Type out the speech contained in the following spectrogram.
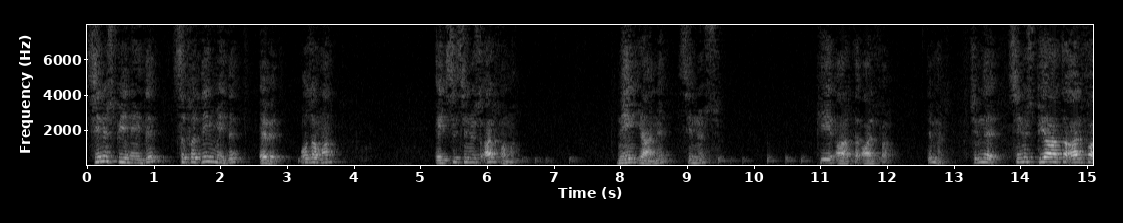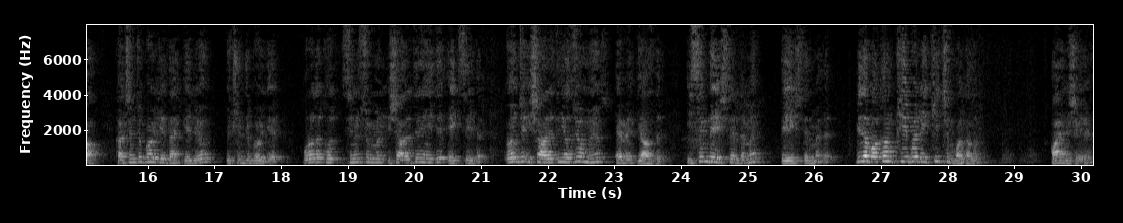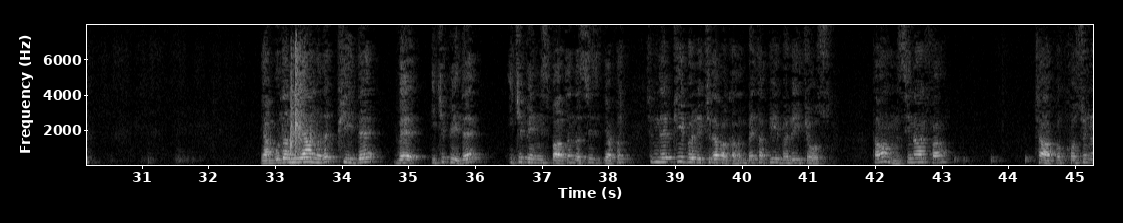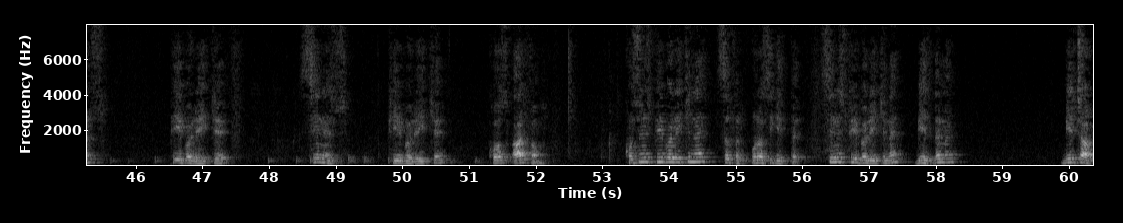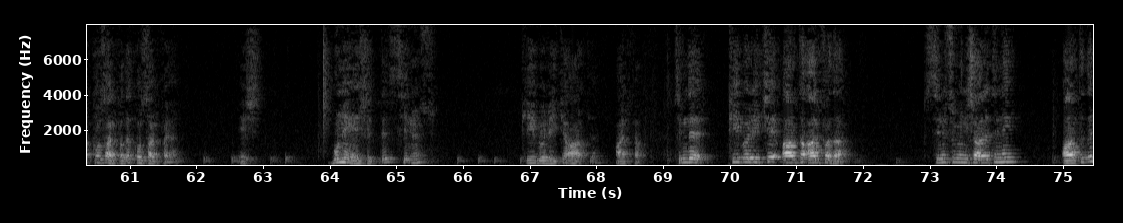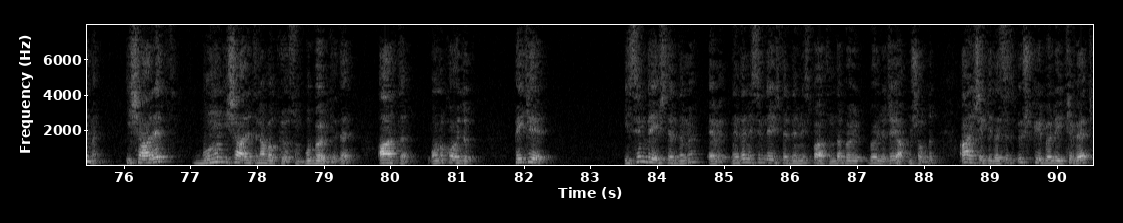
Sinüs pi neydi? 0 değil miydi? Evet. O zaman eksi sinüs alfa mı? Ne yani? Sinüs pi artı alfa. Değil mi? Şimdi sinüs pi artı alfa kaçıncı bölgeden geliyor? Üçüncü bölge. Burada sinüsümün işareti neydi? Eksiydi. Önce işareti yazıyor muyuz? Evet yazdık. İsim değiştirdi mi? Değiştirmedi. Bir de bakalım pi bölü 2 için bakalım. Aynı şeyi. Yani burada neyi anladık? Pi'de ve 2pi'de 2pi'nin ispatını da siz yapın. Şimdi pi bölü 2'de bakalım. Beta pi bölü 2 olsun. Tamam mı? Sin alfa çarpı kosinüs pi bölü 2 sinüs pi bölü 2 kos alfa mı? Kosinüs pi bölü 2 ne? 0. Burası gitti. Sinüs pi bölü 2 ne? 1 değil mi? 1 çarpı kos alfa da kos alfaya eşit. Bu neye eşitti? Sinüs pi bölü 2 artı alfa. Şimdi pi bölü 2 artı alfa da sinüsümün işareti ne? Artı değil mi? İşaret bunun işaretine bakıyorsun bu bölgede. Artı. Onu koyduk. Peki isim değiştirdi mi? Evet. Neden isim değiştirdiğinin ispatını da böyle- böylece yapmış olduk. Aynı şekilde siz 3 pi bölü 2 ve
